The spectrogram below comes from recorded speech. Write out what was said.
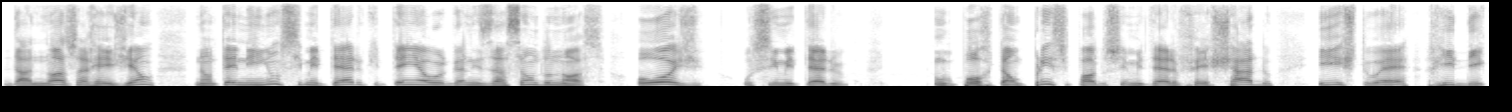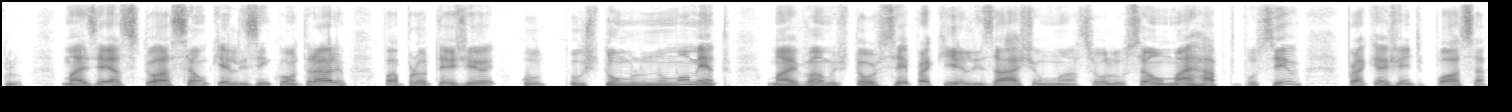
da nossa região, não tem nenhum cemitério que tenha a organização do nosso. Hoje, o cemitério o portão principal do cemitério fechado, isto é ridículo, mas é a situação que eles encontraram para proteger o, os túmulos no momento. Mas vamos torcer para que eles achem uma solução o mais rápido possível, para que a gente possa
